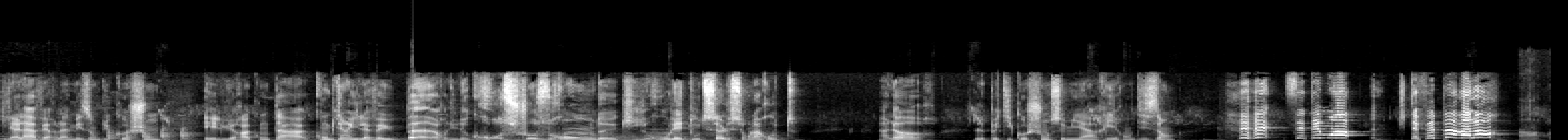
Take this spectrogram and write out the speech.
Il alla vers la maison du cochon et lui raconta combien il avait eu peur d'une grosse chose ronde qui roulait toute seule sur la route. Alors, le petit cochon se mit à rire en disant C'était moi Je t'ai fait peur alors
